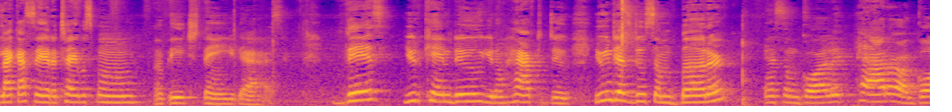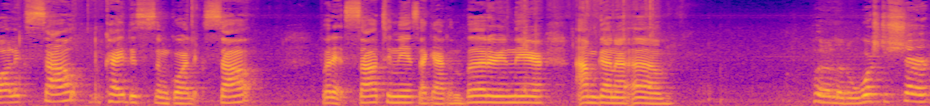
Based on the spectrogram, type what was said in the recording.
Like I said, a tablespoon of each thing, you guys. This you can do, you don't have to do. You can just do some butter and some garlic powder or garlic salt. Okay, this is some garlic salt. For that saltiness, I got some butter in there. I'm to... Um, Put a little Worcestershire.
